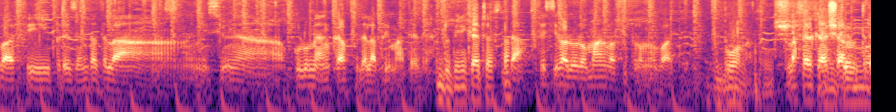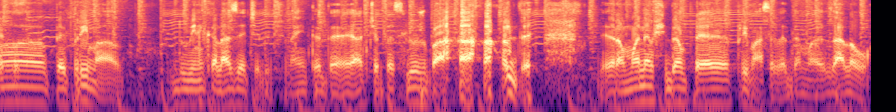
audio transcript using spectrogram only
va fi prezentat la emisiunea Cu lumea în cap de la Prima TV. Duminica aceasta? Da, festivalul roman va fi promovat. Bun, atunci. La fel ca și anul suntem, uh, Pe prima, duminică la 10, deci înainte de a începe slujba, de, de rămânem și dăm pe prima să vedem uh, Zalău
